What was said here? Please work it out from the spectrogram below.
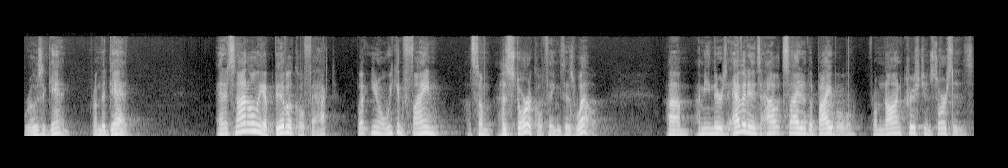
rose again from the dead. And it's not only a biblical fact, but, you know, we can find some historical things as well. Um, I mean, there's evidence outside of the Bible from non Christian sources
